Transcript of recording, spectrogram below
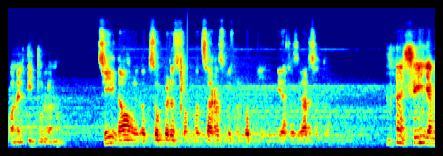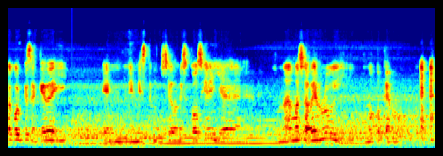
con el título, ¿no? Sí, no, lo que son peras son manzanas, pues mejor ni, arriesgarse. ¿no? sí, ya mejor que se quede ahí en, en este museo en Escocia y ya nada más saberlo y no tocarlo.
